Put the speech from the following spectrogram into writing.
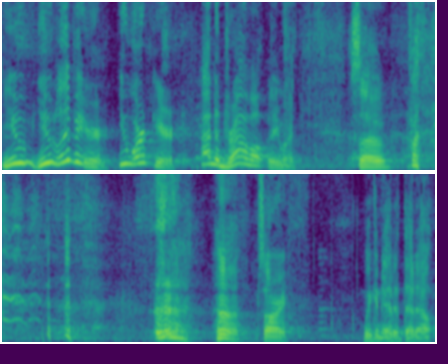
You, you live here, you work here. I had to drive up. Anyway, so, huh, sorry. We can edit that out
